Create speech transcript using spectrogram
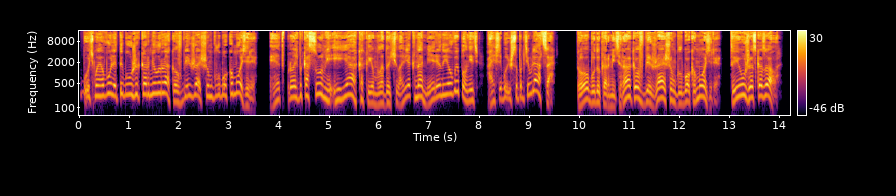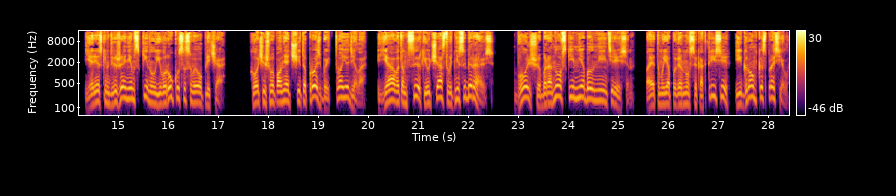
Будь моя воля, ты бы уже кормил раков в ближайшем глубоком озере. Это просьба Касуми, и я, как ее молодой человек, намерен ее выполнить. А если будешь сопротивляться, то буду кормить раков в ближайшем глубоком озере. Ты уже сказал. Я резким движением скинул его руку со своего плеча. Хочешь выполнять чьи-то просьбы — твое дело. Я в этом цирке участвовать не собираюсь. Больше Барановский мне был не интересен, поэтому я повернулся к актрисе и громко спросил.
